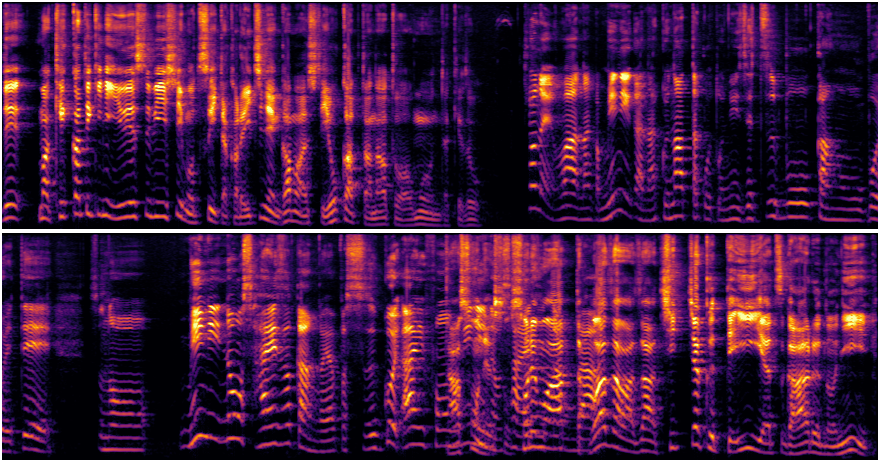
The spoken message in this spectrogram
で、まあ、結果的に USB-C もついたから1年我慢してよかったなとは思うんだけど去年はなんかミニがなくなったことに絶望感を覚えてそのミニのサイズ感がやっぱすごい iPhone ミニのサイズ感がそそれもあった。わざわざちっちゃくっていいやつがあるのに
